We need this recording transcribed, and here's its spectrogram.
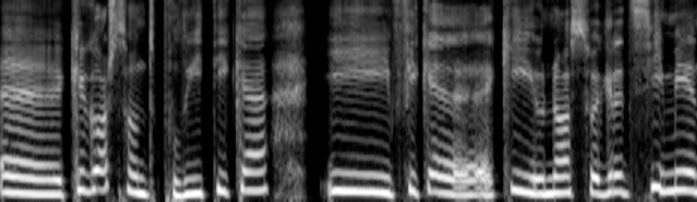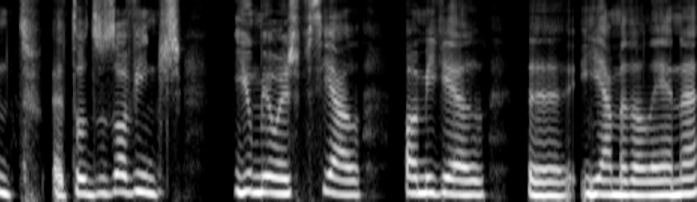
uh, que gostam de política, e fica aqui o nosso agradecimento a todos os ouvintes e o meu em especial ao Miguel e à Madalena,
